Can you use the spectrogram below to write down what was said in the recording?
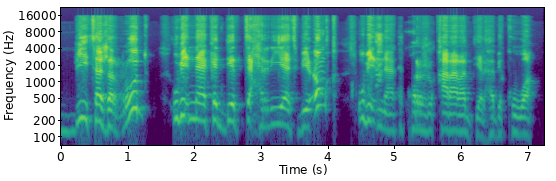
بتجرد وبانها كدير تحريات بعمق وبانها كتخرج القرارات ديالها بقوة.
